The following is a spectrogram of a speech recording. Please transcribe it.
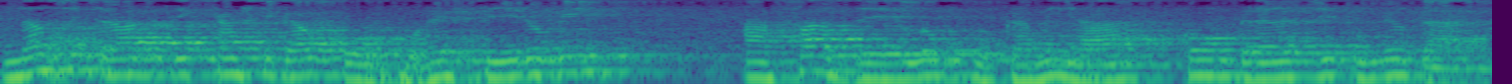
Não se trata de castigar o corpo, refiro-me a fazê-lo, o caminhar, com grande humildade.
